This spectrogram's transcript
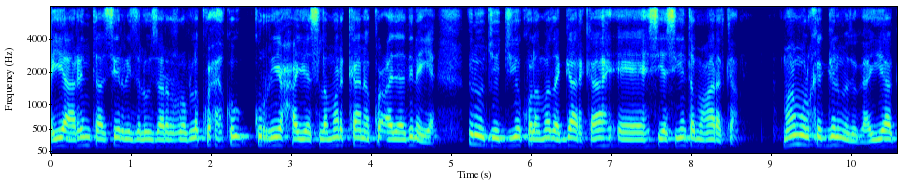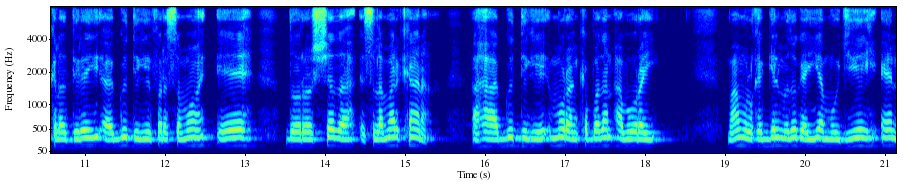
ayaa arrintaasi ra'iisul wasaare rooble ku riixaya islamarkaana ku cadaadinaya inuu joojiyo kulamada gaarka ah ee siyaasiyiinta mucaaradka. Maamulka galmudug ayaa kala diray guddigii farsamo ee doorashada islamarkaana ahaa guddigii muranka badan abuuray maamulka galmudug ayaa muujiyey in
